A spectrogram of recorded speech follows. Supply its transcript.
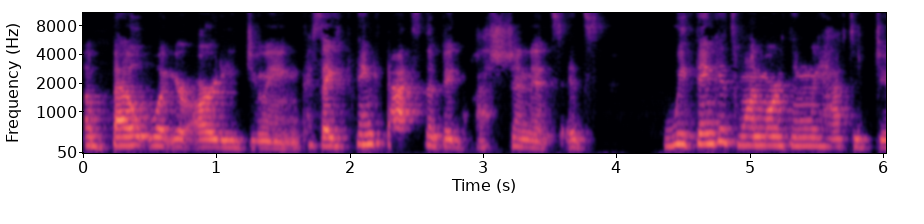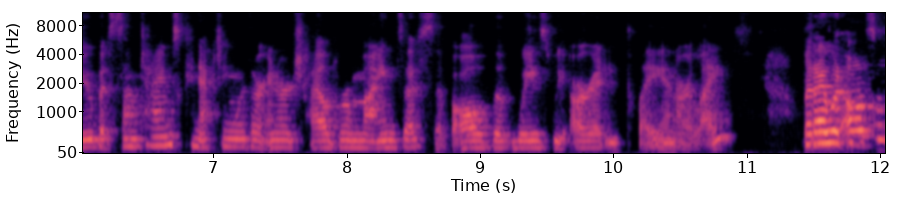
about what you're already doing? Because I think that's the big question. It's, it's, we think it's one more thing we have to do, but sometimes connecting with our inner child reminds us of all the ways we already play in our life. But I would mm-hmm. also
